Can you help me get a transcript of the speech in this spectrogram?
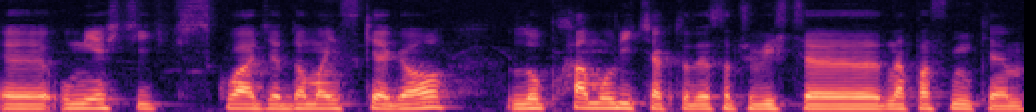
e, umieścić w składzie Domańskiego lub Hamulicia, który jest oczywiście napastnikiem,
